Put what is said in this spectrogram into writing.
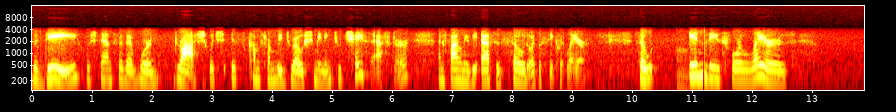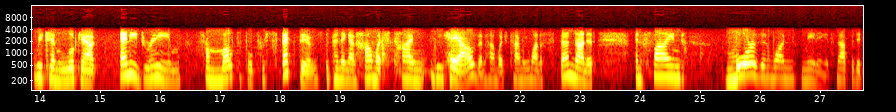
the D, which stands for the word drash, which is, comes from the drosh, meaning to chase after, and finally the S is sod, or the secret layer. So, hmm. in these four layers, we can look at any dream from multiple perspectives, depending on how much time we have and how much time we want to spend on it, and find more than one meaning. It's not that it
